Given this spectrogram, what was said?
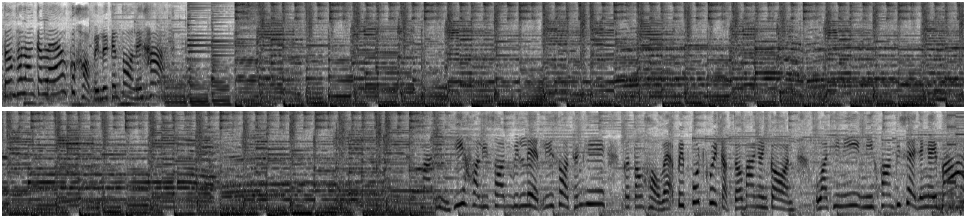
เติมพลังกันแล้วก็ขอไปลุยกันต่อเลยค่ะ ถึงที่ Horizon Village Resort ทั้งทีก็ต้องขอแวะไปพูดคุยกับเจ้าบ้านกันก่อน ว่าที่นี่มีความพิเศษยังไงบ้าง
